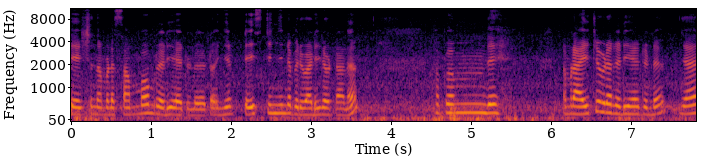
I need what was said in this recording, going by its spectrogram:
ശേഷം നമ്മുടെ സംഭവം റെഡി ആയിട്ടുണ്ട് കേട്ടോ. ഇനി ടേസ്റ്റിങ്ങിന്റെ പരിപാടിയിലോട്ടാണ്. അപ്പം ദേ നമ്മുടെ ഐറ്റം ഇവിടെ റെഡി ആയിട്ടുണ്ട്. ഞാൻ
